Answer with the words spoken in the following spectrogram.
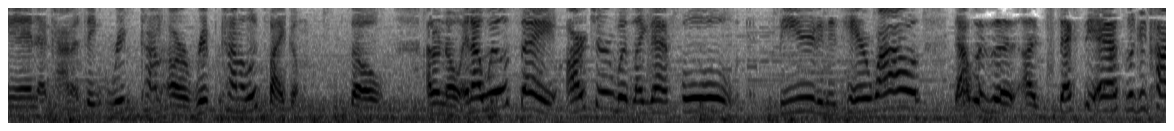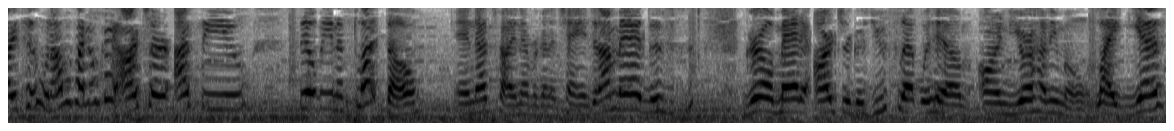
and I kind of think Rick kind of or Rip kind of looks like him. So I don't know. And I will say Archer with like that full beard and his hair wild. That was a, a sexy ass looking cartoon. And I was like, okay, Archer, I see you still being a slut though. And that's probably never gonna change. And I'm mad this girl mad at Archer because you slept with him on your honeymoon. Like, yes,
